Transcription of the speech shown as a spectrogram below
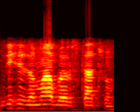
This is a marble statue.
